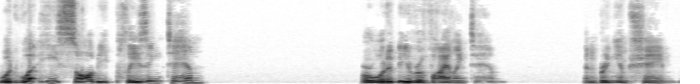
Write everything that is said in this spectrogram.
would what he saw be pleasing to him? Or would it be reviling to him and bring him shame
